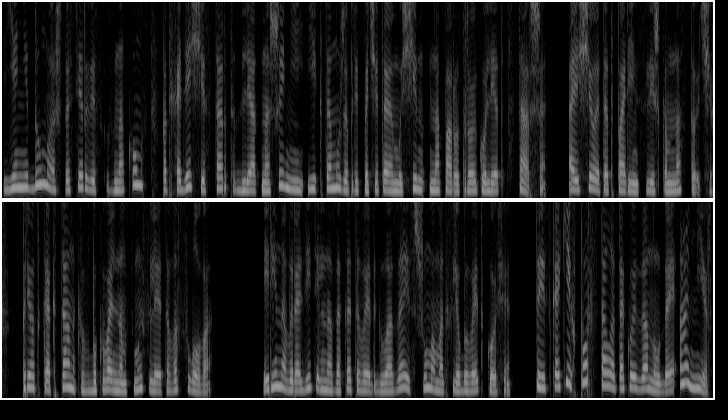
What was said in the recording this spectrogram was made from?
Я не думаю, что сервис знакомств — подходящий старт для отношений и к тому же предпочитаю мужчин на пару-тройку лет старше, а еще этот парень слишком настойчив. Прёт как танк в буквальном смысле этого слова. Ирина выразительно закатывает глаза и с шумом отхлебывает кофе. «Ты с каких пор стала такой занудой, а, Мир?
